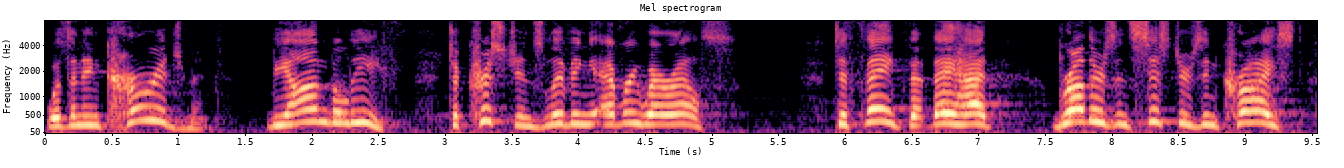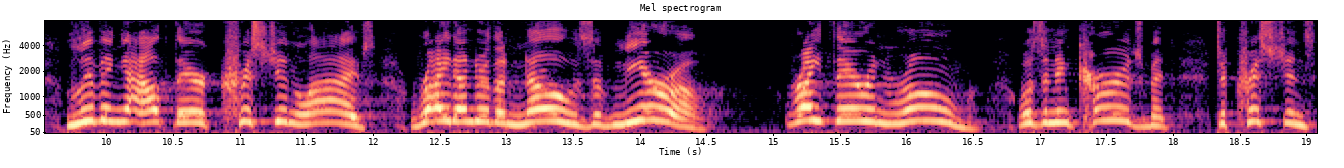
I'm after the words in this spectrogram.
was an encouragement beyond belief to Christians living everywhere else. To think that they had brothers and sisters in Christ living out their Christian lives right under the nose of Nero, right there in Rome, was an encouragement to Christians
